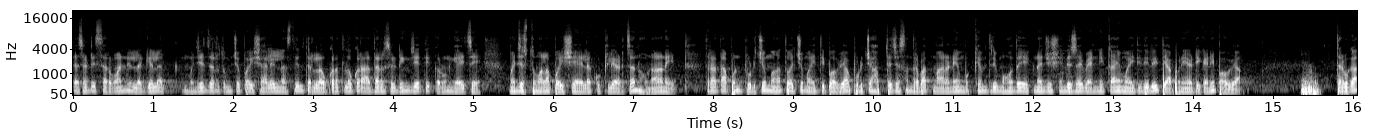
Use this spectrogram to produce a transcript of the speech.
त्यासाठी सर्वांनी लगेल म्हणजे जर तुमचे पैसे आलेले नसतील तर लवकरात लवकर आधार सीडिंग जे ते करून घ्यायचे. म्हणजेच तुम्हाला पैसे यायला कुठली अडचण होणार नाही. तर आता आपण पुढची महत्त्वाची माहिती पाहूया. पुढच्या हप्त्याच्या संदर्भात माननीय मुख्यमंत्री महोदय एकनाथजी शिंदेसाहेब यांनी काय माहिती दिली ते आपण या ठिकाणी पाहूया. तर बघा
